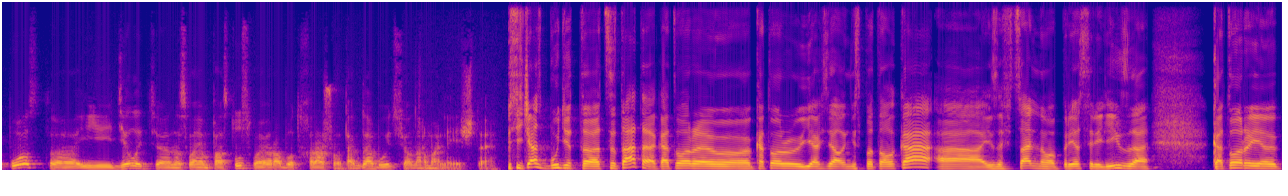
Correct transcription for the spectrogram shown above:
пост и делать на своем посту свою работу хорошо. Тогда будет все нормально, я считаю. Сейчас будет цитата, которую, которую я взял не с потолка, а из официального пресс-релиза который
